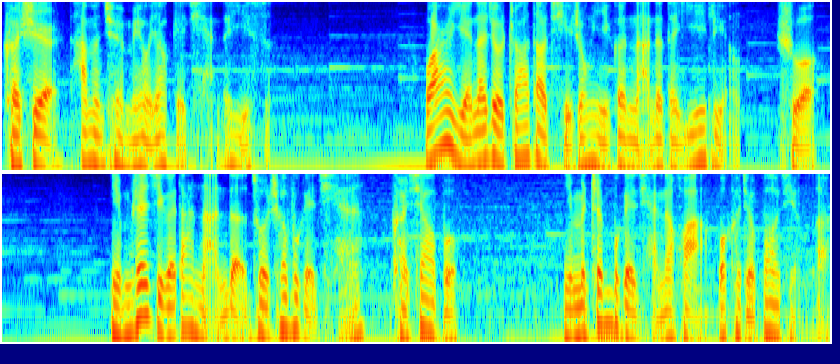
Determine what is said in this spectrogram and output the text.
可是他们却没有要给钱的意思。我二爷呢就抓到其中一个男的的衣领，说：“你们这几个大男的坐车不给钱，可笑不？你们真不给钱的话，我可就报警了。”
